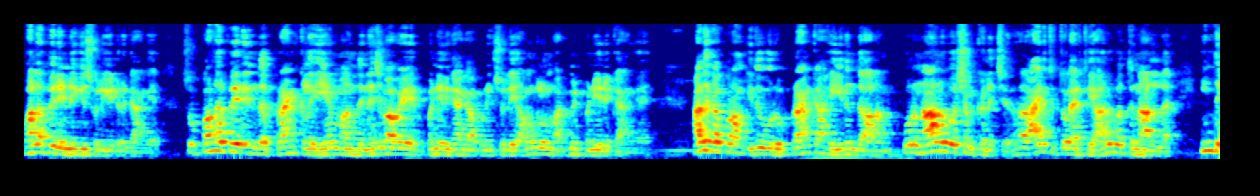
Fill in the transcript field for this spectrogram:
பல பேர் இன்னைக்கு சொல்லிட்டு இருக்காங்க. ஸோ பல பேர் இந்த ப்ராங்க்ல ஏமாந்து நிஜமாவே பண்ணியிருக்காங்க அப்படின்னு சொல்லி அவங்களும் அட்மிட் பண்ணியிருக்காங்க அதுக்கப்புறம் இது ஒரு ப்ராங்காக இருந்தாலும் ஒரு நாலு வருஷம் கழிச்சு அதாவது ஆயிரத்தி தொள்ளாயிரத்தி அறுபத்தி நாலில் இந்த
